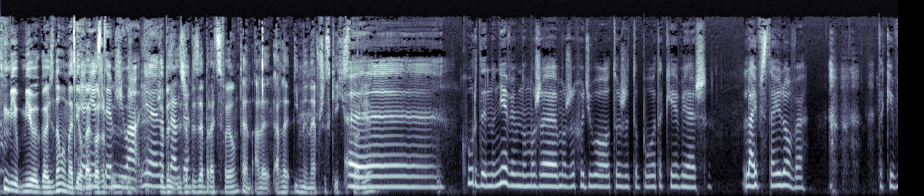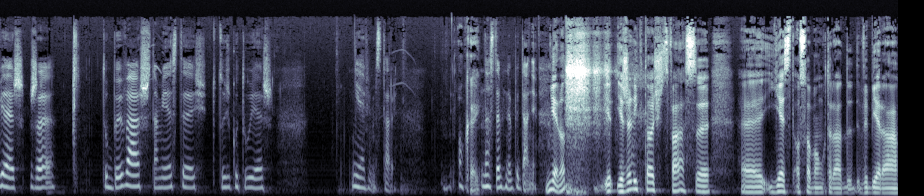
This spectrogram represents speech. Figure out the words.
mi, miły gość z domu mediowego, Ja żeby, miła. żeby, Nie, żeby, naprawdę. żeby zebrać swoją ten, ale, ale inne wszystkie historie. Eee, kurde, no nie wiem, no może, może chodziło o to, że to było takie, wiesz, lifestyle'owe. takie, wiesz, że tu bywasz, tam jesteś, coś gotujesz. Nie wiem, stary. Okej. Następne pytanie. Nie, no, je, jeżeli ktoś z was e, jest osobą, która wybiera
